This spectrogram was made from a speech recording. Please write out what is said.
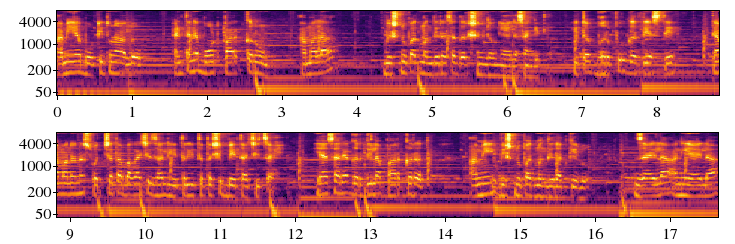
आम्ही या बोटीतून आलो आणि त्याने बोट पार्क करून आम्हाला विष्णुपाद मंदिराचं दर्शन घेऊन यायला सांगितलं. इथं भरपूर गर्दी असते. त्या मानानं स्वच्छता बघायची झाली तर इथं तशी बेताचीच आहे. या साऱ्या गर्दीला पार करत आम्ही विष्णुपाद मंदिरात गेलो. जायला आणि यायला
